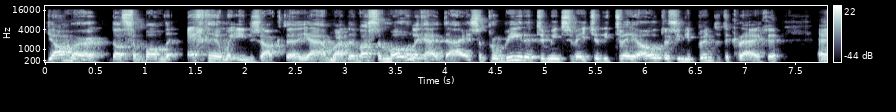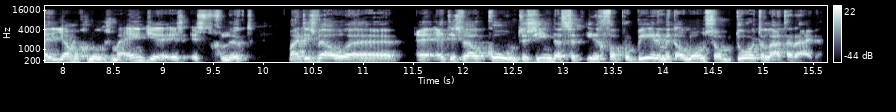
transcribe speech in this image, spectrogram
Jammer dat zijn banden echt helemaal inzakten. Ja, maar er was de mogelijkheid daar. En ze proberen tenminste, weet je, die twee auto's in die punten te krijgen. Uh, jammer genoeg is maar eentje is, is het gelukt. Maar het is, wel, uh, het is wel cool om te zien dat ze het in ieder geval proberen met Alonso om door te laten rijden.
